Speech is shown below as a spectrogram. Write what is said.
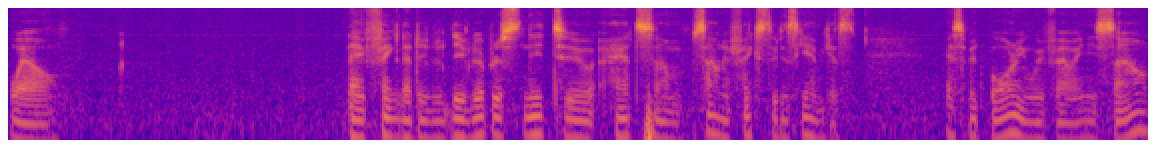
Well I think that the developers need to add some sound effects to this game because it's a bit boring without any sound.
